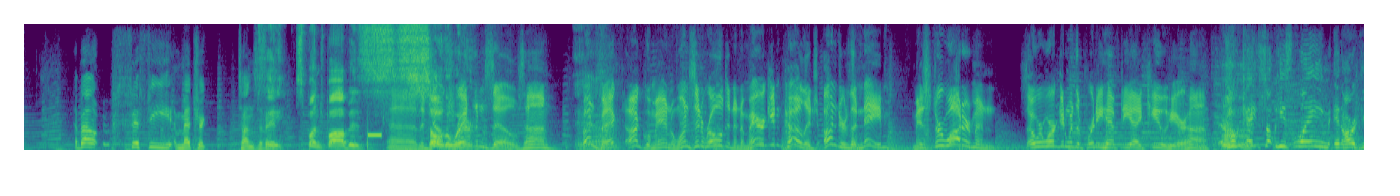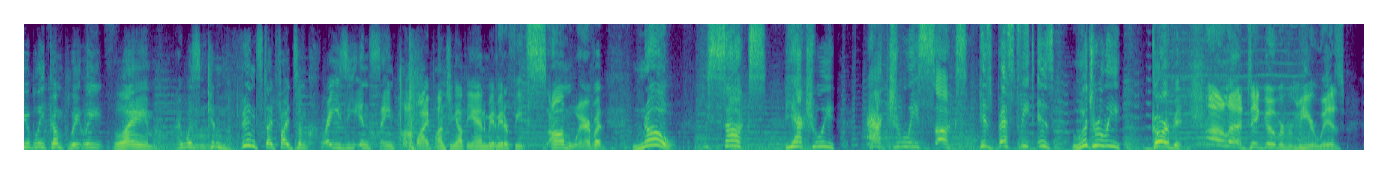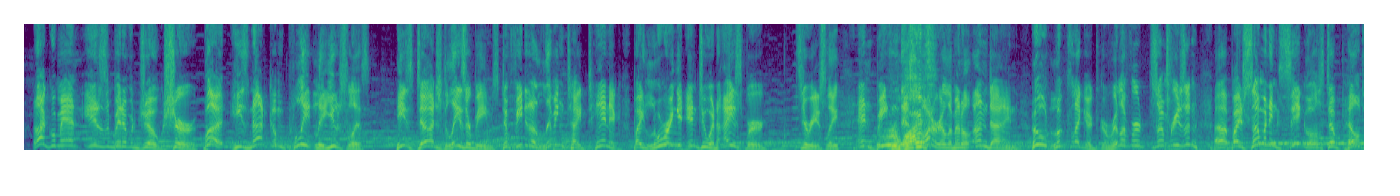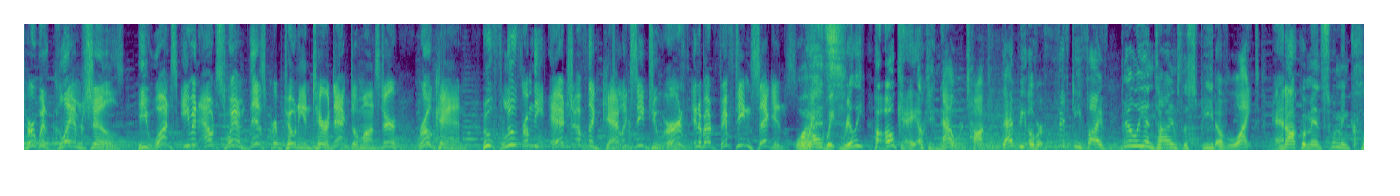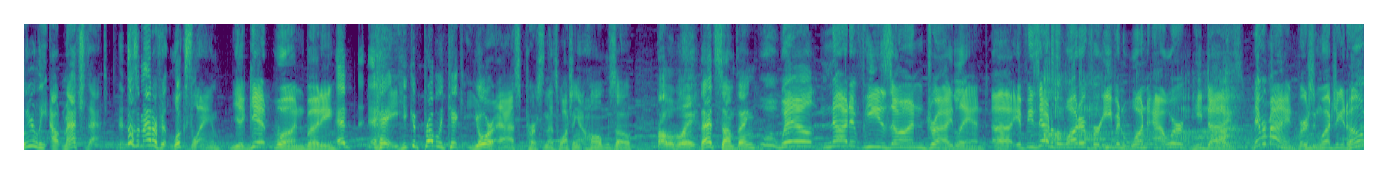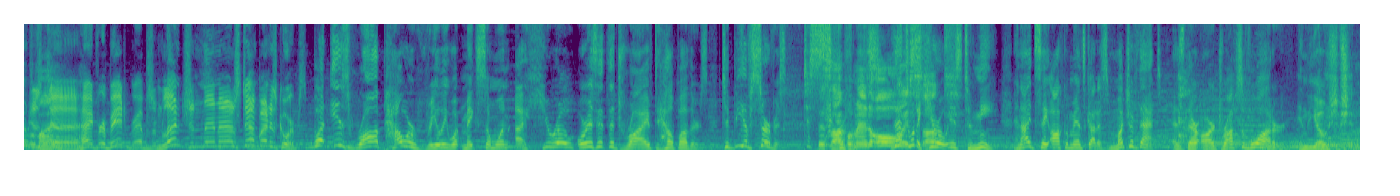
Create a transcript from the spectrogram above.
About 50 metric tons of See, it. SpongeBob is Uh, the so jokes the write winner. themselves, huh? Fun fact, Aquaman once enrolled in an American college under the name Mr. Waterman. So we're working with a pretty hefty IQ here, huh? Okay, so he's lame and arguably completely lame. I was convinced I'd find some crazy, insane Popeye punching out the animator feet somewhere, but no! He sucks! He actually, actually sucks! His best feat is literally garbage! I'll uh, take over from here, Wiz. Aquaman is a bit of a joke, sure, but he's not completely useless. He's dodged laser beams, defeated a living Titanic by luring it into an iceberg. Seriously, and beaten this water elemental Undine, who looked like a gorilla for some reason, uh, by summoning seagulls to pelt her with clamshells. He once even outswam this Kryptonian pterodactyl monster, Rokan, who flew from the edge of the galaxy to Earth in about 15 seconds. What? Wait, wait, really? Okay, okay, now we're talking. That'd be over 55 billion times the speed of light. And Aquaman swimming clearly outmatched that. It doesn't matter if it looks lame. You get one, buddy. And hey, he could probably kick your ass, person that's watching at home, so Probably. that's something. Well, not if he's on dry land. Uh, if he's out of the water for even one hour, he dies. Never mind, person watching at home, Never just mind. uh, hide for a bit, grab some lunch, and then uh, stomp on his corpse. But is raw power really what makes someone a hero? Or is it the drive to help others, to be of service, to This sacrifice. Aquaman always That's what a hero is to me, and I'd say Aquaman's got as much of that as there are drops of water in the ocean.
